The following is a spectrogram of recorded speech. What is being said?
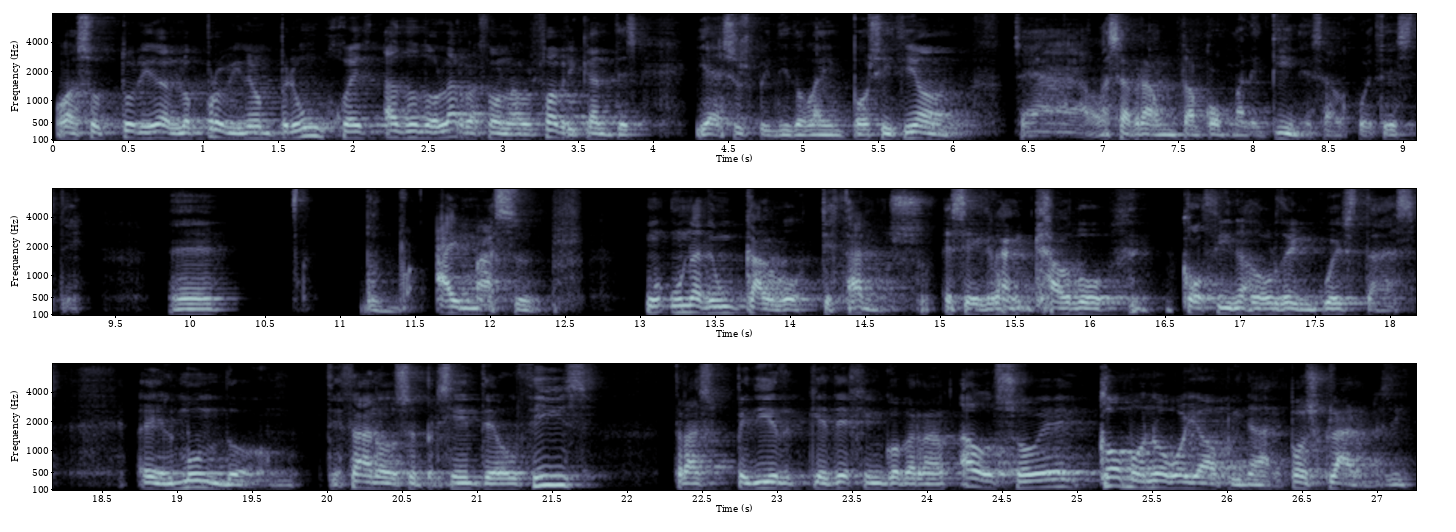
Las autoridades lo prohibieron, pero un juez ha dado la razón a los fabricantes y ha suspendido la imposición. O sea, las habrá un con maletines al juez este. Eh, hay más. Una de un calvo, Tezanos, ese gran calvo cocinador de encuestas. El mundo, Tezanos, el presidente del CIS, tras pedir que dejen gobernar al PSOE, ¿cómo no voy a opinar? Pues claro que sí.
